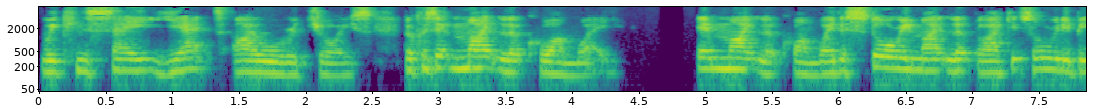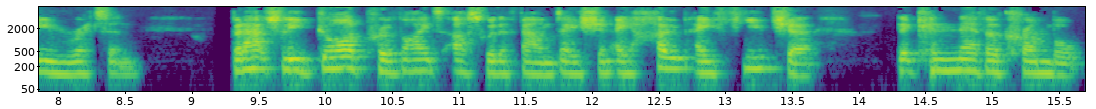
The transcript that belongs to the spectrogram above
we can say, yet I will rejoice because it might look one way. It might look one way. The story might look like it's already been written. But actually, God provides us with a foundation, a hope, a future that can never crumble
